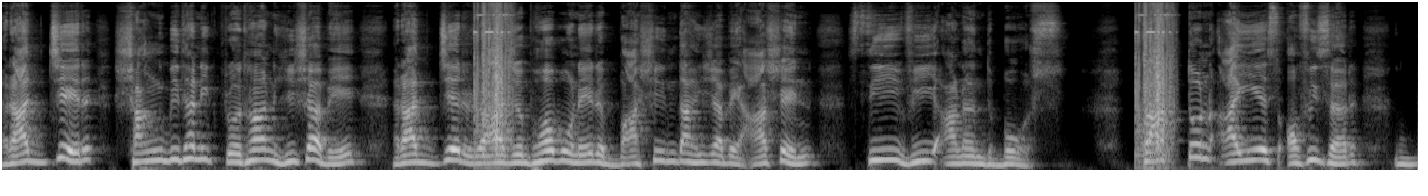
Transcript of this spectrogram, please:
রাজ্যের সাংবিধানিক প্রধান হিসাবে রাজ্যের রাজভবনের বাসিন্দা হিসাবে আসেন সি ভি আনন্দ বোস। প্রাক্তন আইএস অফিসার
